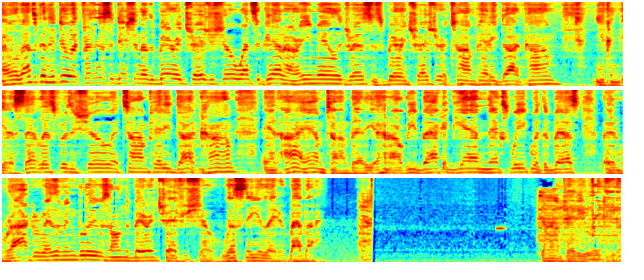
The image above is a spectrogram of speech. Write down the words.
Uh, well, that's going to do it for this edition of the Buried Treasure Show. Once again, our email address is buriedtreasure at tompetty.com. You can get a set list for the show at tompetty.com. And I am Tom Petty, and I'll be back again next week with the best in rock, rhythm, and blues on the Buried Treasure Show. We'll see you later. Bye bye. Tom Petty Radio.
